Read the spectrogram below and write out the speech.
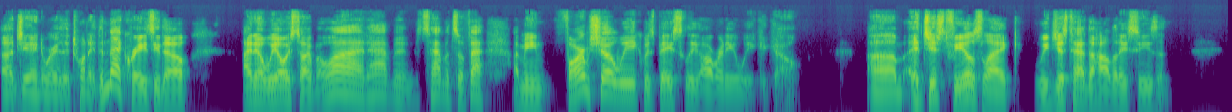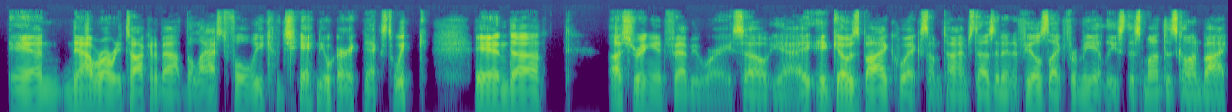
uh, January the 20th. Isn't that crazy, though? I know we always talk about why it happened. It's happened so fast. I mean, Farm Show Week was basically already a week ago. Um, it just feels like we just had the holiday season. And now we're already talking about the last full week of January next week. And uh, ushering in February. So yeah, it, it, goes by quick sometimes, doesn't it? It feels like for me at least this month has gone by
